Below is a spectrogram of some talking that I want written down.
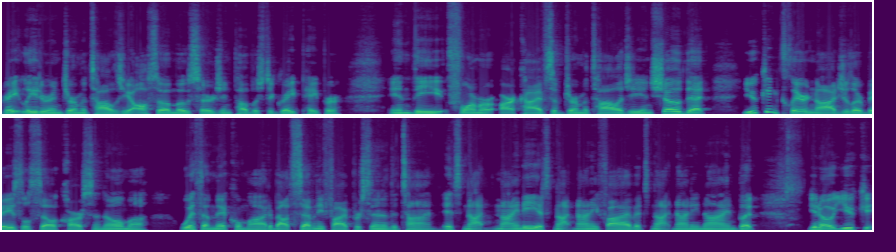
great leader in dermatology, also a Mohs surgeon, published a great paper in the former archives of dermatology and showed that you can clear nodular basal cell carcinoma with imiquimod about 75% of the time. It's not 90, it's not 95, it's not 99, but you know, you can,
